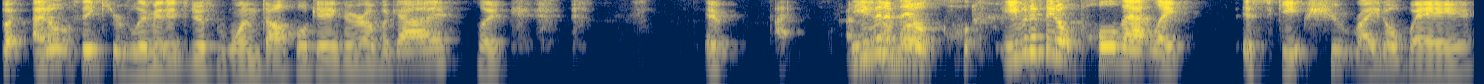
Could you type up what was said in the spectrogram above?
But I don't think you're limited to just one doppelganger of a guy. Like, if, I mean, even if they don't, even if they don't pull that like escape shoot right away,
